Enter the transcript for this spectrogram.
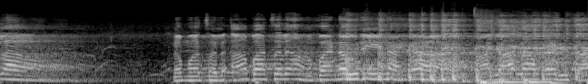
बसला नमा चल आबा चल आबा नवरी नांगा. आयाला करता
